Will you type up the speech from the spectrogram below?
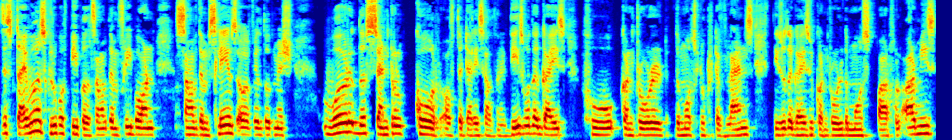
this diverse group of people some of them freeborn some of them slaves of iltutmish were the central core of the Delhi Sultanate. These were the guys who controlled the most lucrative lands. These were the guys who controlled the most powerful armies,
